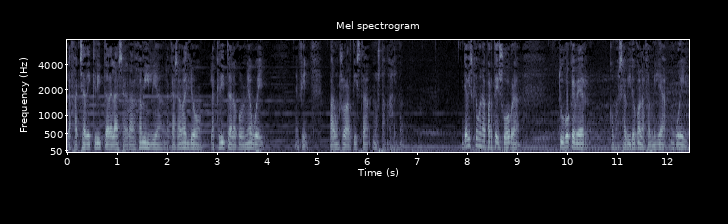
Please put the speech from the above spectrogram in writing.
la fachada y cripta de la Sagrada Familia, la Casa Batlló, la cripta de la Colonia Güell. En fin, para un solo artista no está mal, ¿no? Ya veis que buena parte de su obra tuvo que ver, como es sabido, con la familia Güell,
